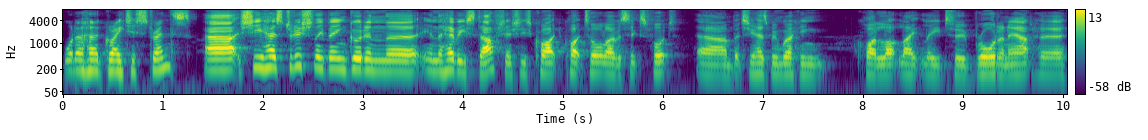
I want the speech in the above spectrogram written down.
What are her greatest strengths? Uh, she has traditionally been good in the in the heavy stuff. She's quite quite tall, over six foot, um, but she has been working quite a lot lately to broaden out her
